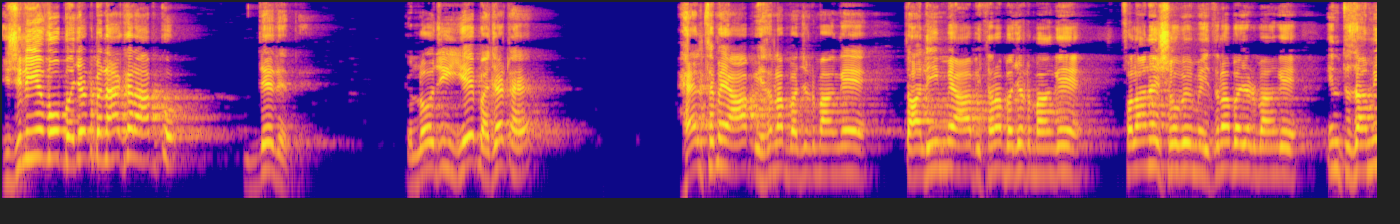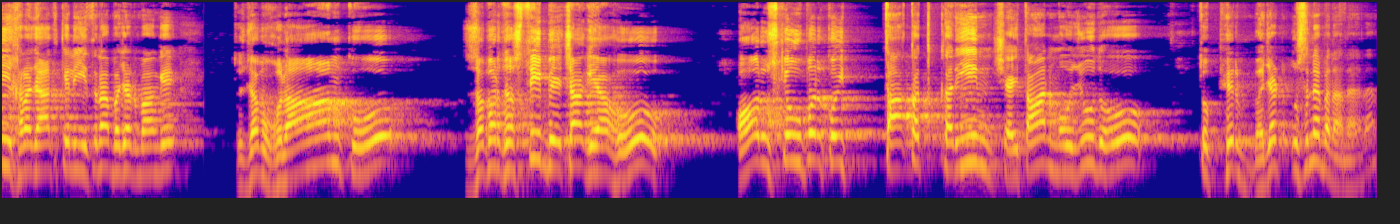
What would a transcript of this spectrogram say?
اس لیے وہ بجٹ بنا کر آپ کو دے دیتے۔ کہ لو جی یہ بجٹ ہے۔ ہیلتھ میں آپ اتنا بجٹ مانگیں، تعلیم میں آپ اتنا بجٹ مانگیں، فلاں شعبے میں اتنا بجٹ مانگے انتظامی اخراجات کے لیے اتنا بجٹ مانگے تو جب غلام کو زبردستی بیچا گیا ہو اور اس کے اوپر کوئی طاقت کرین شیطان موجود ہو، تو پھر بجٹ اس نے بنانا ہے نا؟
